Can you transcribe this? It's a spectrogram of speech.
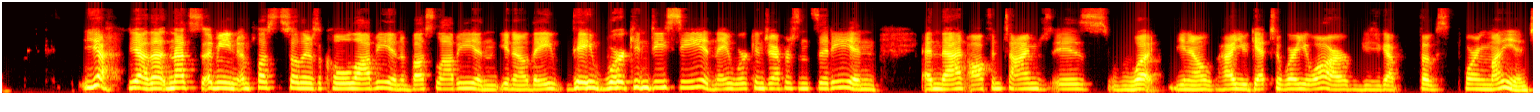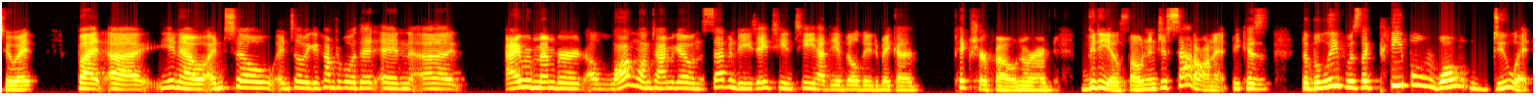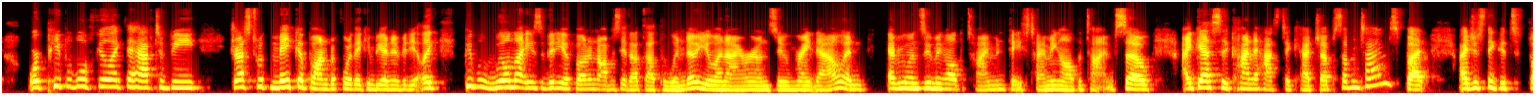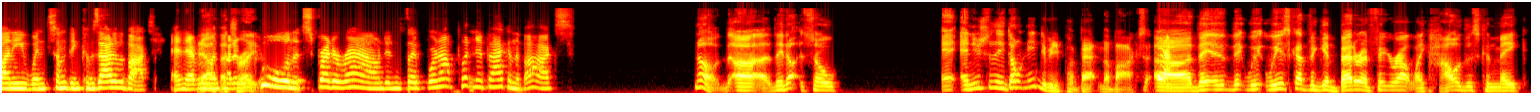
Yeah, yeah, that and that's I mean, and plus so there's a coal lobby and a bus lobby and you know, they they work in DC and they work in Jefferson City and and that oftentimes is what, you know, how you get to where you are because you got folks pouring money into it. But uh, you know, until until we get comfortable with it and uh I remember a long, long time ago in the 70s, AT&T had the ability to make a picture phone or a video phone and just sat on it because the belief was like people won't do it or people will feel like they have to be dressed with makeup on before they can be on a video. Like people will not use a video phone. And obviously that's out the window. You and I are on Zoom right now and everyone's zooming all the time and FaceTiming all the time. So I guess it kind of has to catch up sometimes. But I just think it's funny when something comes out of the box and everyone yeah, thought it was right. cool and it's spread around and it's like, we're not putting it back in the box. No, uh, they don't. So and, and, usually they don't need to be put back in the box. Yeah. Uh, they, they we, we just got to get better at figure out like how this can make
